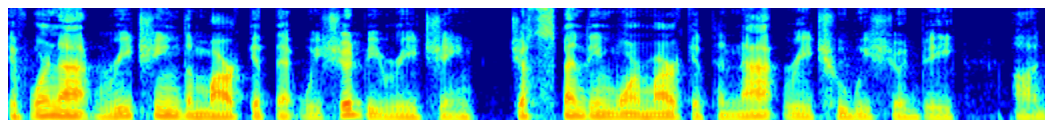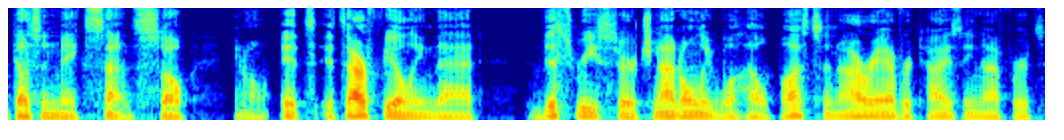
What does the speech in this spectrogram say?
if we're not reaching the market that we should be reaching, just spending more market to not reach who we should be uh, doesn't make sense. So you know, it's, it's our feeling that this research not only will help us in our advertising efforts,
